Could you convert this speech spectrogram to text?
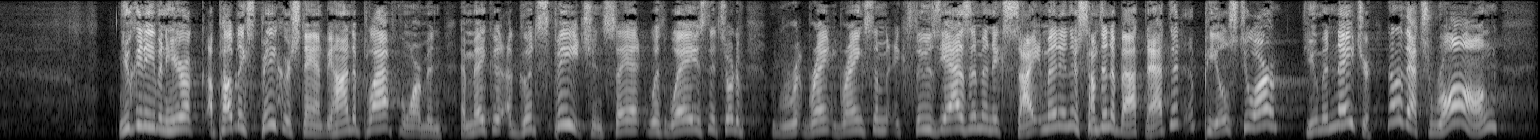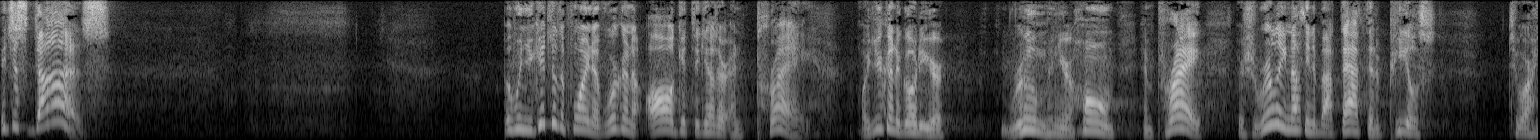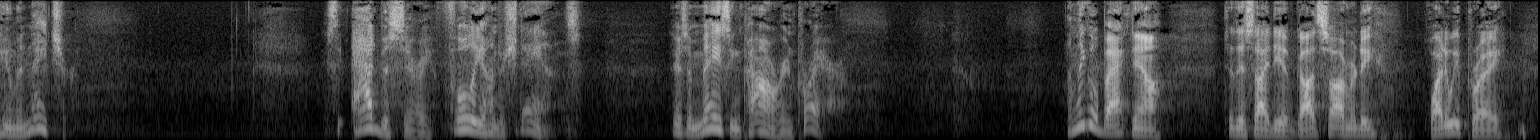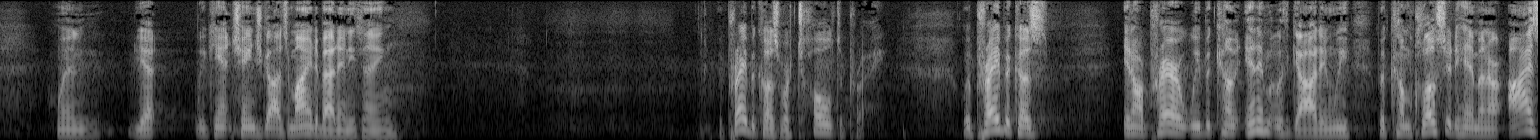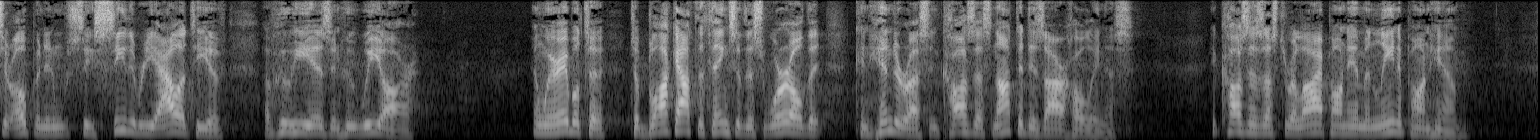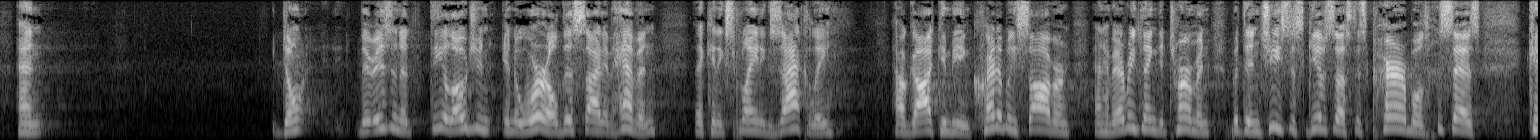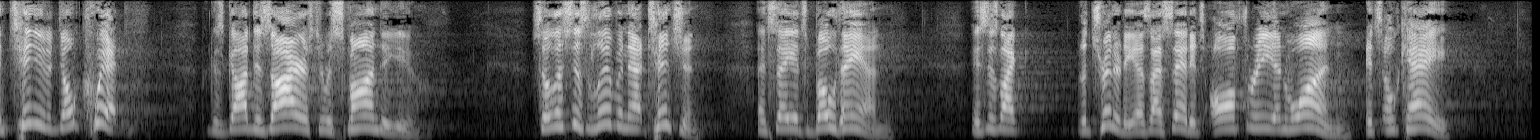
You can even hear a, a public speaker stand behind a platform and, and make a, a, good speech and say it with ways that sort of bring, bring some enthusiasm and excitement. And there's something about that that appeals to our human nature. None of that's wrong, it just does. But when you get to the point of we're going to all get together and pray, or you're going to go to your room in your home and pray, there's really nothing about that that appeals to our human nature. The adversary fully understands there's amazing power in prayer. Let me go back now to this idea of God's sovereignty. Why do we pray when yet we can't change God's mind about anything? We pray because we're told to pray. We pray because in our prayer we become intimate with God and we become closer to Him, and our eyes are open and we see the reality of, of who He is and who we are. And we're able to, to block out the things of this world that can hinder us and cause us not to desire holiness. It causes us to rely upon Him and lean upon Him. And don't, there isn't a theologian in the world this side of heaven that can explain exactly how God can be incredibly sovereign and have everything determined, but then Jesus gives us this parable that says, continue to don't quit because God desires to respond to you. So let's just live in that tension and say it's both and. It's just like the Trinity, as I said, it's all three and one. It's okay.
